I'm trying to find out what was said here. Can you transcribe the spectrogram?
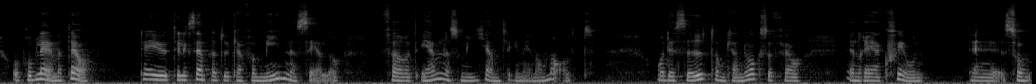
Och problemet då, det är ju till exempel att du kan få minnesceller för ett ämne som egentligen är normalt. Och dessutom kan du också få en reaktion eh, som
